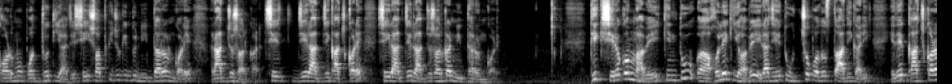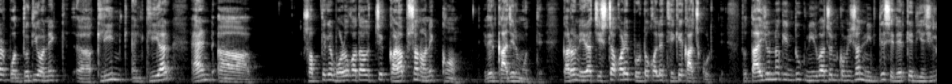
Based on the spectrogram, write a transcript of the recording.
কর্মপদ্ধতি আছে, সেই সব কিছু কিন্তু নির্ধারণ করে রাজ্য সরকার। সে যে রাজ্যে কাজ করে, সেই রাজ্যের রাজ্য সরকার নির্ধারণ করে। ঠিক সেরকমভাবেই কিন্তু হলে কি হবে? এরা যেহেতু উচ্চ পদস্থ আধিকারিক, এদের কাজ করার পদ্ধতি অনেক ক্লিন অ্যান্ড ক্লিয়ার অ্যান্ড সবথেকে বড় কথা হচ্ছে কারাপশন অনেক কম এদের কাজের মধ্যে। কারণ এরা চেষ্টা করে প্রোটোকলে থেকে কাজ করতে। তো তাই জন্য কিন্তু নির্বাচন কমিশন নির্দেশ এদেরকে দিয়েছিল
